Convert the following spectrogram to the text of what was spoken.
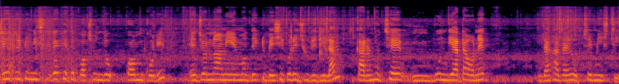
যেহেতু একটু মিষ্টিটা খেতে পছন্দ কম করি এই জন্য আমি এর মধ্যে একটু বেশি করে ঝুড়ি দিলাম। কারণ হচ্ছে বুন্দিয়াটা অনেক দেখা যায় হচ্ছে মিষ্টি।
